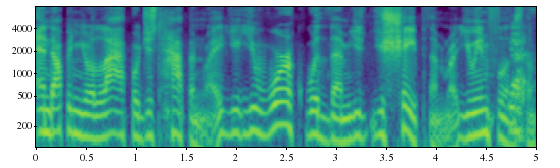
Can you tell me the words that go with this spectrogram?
end up in your lap or just happen right? You, you work with them you, you shape them right? You influence yes. them.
